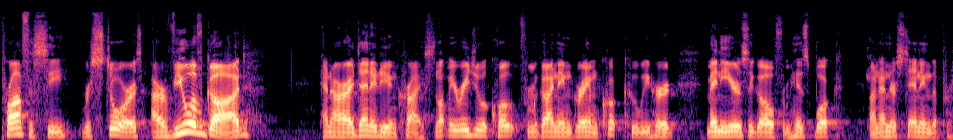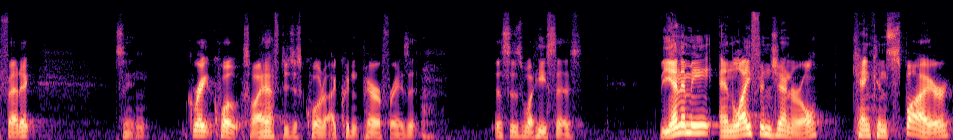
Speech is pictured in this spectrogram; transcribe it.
Prophecy restores our view of God and our identity in Christ. let me read you a quote from a guy named Graham Cooke, who we heard many years ago from his book on understanding the prophetic. It's a great quote, so I have to just quote it. I couldn't paraphrase it. This is what he says The enemy and life in general can conspire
